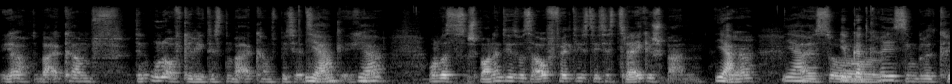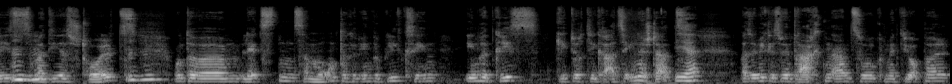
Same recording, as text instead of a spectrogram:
ja, Wahlkampf, den unaufgeregtesten Wahlkampf bis jetzt ja, eigentlich. Ja. ja. Und was spannend ist, was auffällt, ist dieses Zweigespann. Ja. ja. Also Irmgard Chris, Irmgard Chris mhm. Matthias Strolz. Mhm. Und aber letztens am Montag habe ich irgendwo ein Bild gesehen, Irmgard Chris geht durch die Grazer Innenstadt. Ja. Also wirklich so ein Trachtenanzug mit Joppal.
